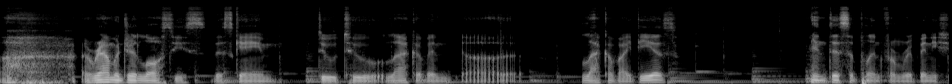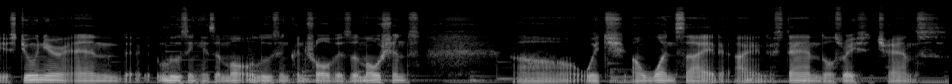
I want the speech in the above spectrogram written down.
uh, Real Madrid lost these, this game due to lack of uh, lack of ideas and discipline from Vinicius Jr. and losing his emo- losing control of his emotions. Uh, which on one side I understand those racing chants,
